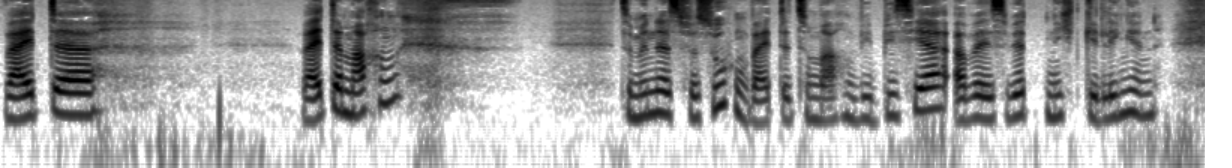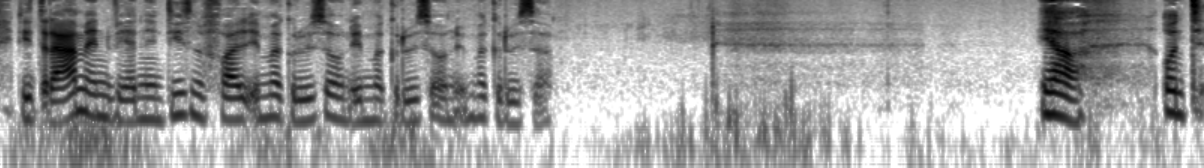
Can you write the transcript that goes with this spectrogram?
weiter weitermachen, zumindest versuchen weiterzumachen wie bisher, aber es wird nicht gelingen. Die Dramen werden in diesem Fall immer größer und immer größer und immer größer. Ja, und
